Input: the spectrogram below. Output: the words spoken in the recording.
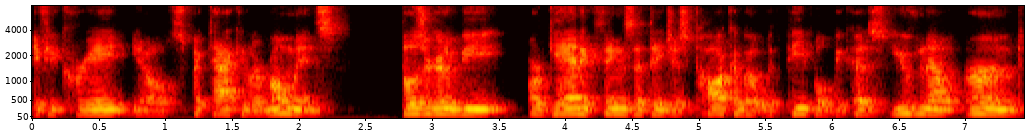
if you create, you know, spectacular moments, those are going to be organic things that they just talk about with people because you've now earned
